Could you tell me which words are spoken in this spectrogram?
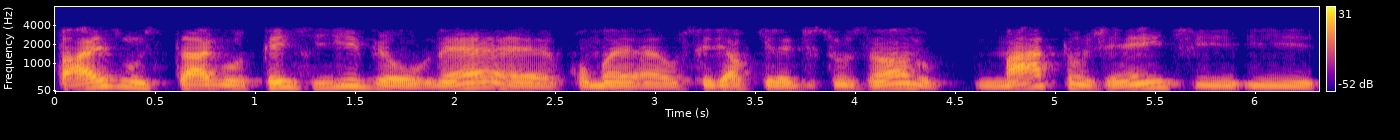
faz um estrago terrível, né? Como é o serial killer de Suzano, matam gente e,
